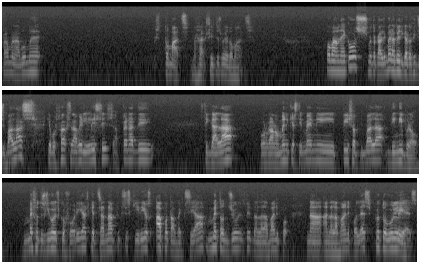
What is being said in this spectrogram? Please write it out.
πάμε να δούμε στο ματς, να συζητήσουμε για το ματς. Ο Παναθηναϊκό με το καλημέρα πήρε την κατοχή της μπάλας και προσπάθησε να βρει λύσεις απέναντι στην καλά οργανωμένη και στημένη πίσω από την μπάλα Ντνίπρο. Μέσω της γρήγορης κυκλοφορίας και της ανάπτυξης κυρίως από τα δεξιά με τον Τζούριτσιτς να αναλαμβάνει, να αναλαμβάνει πολλές πρωτοβουλίες.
